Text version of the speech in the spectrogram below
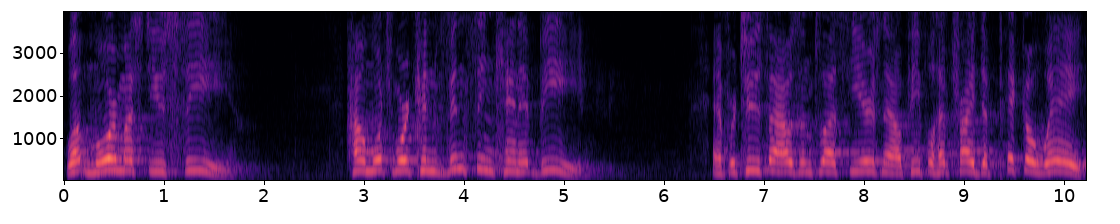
What more must you see? How much more convincing can it be? And for 2,000 plus years now, people have tried to pick away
